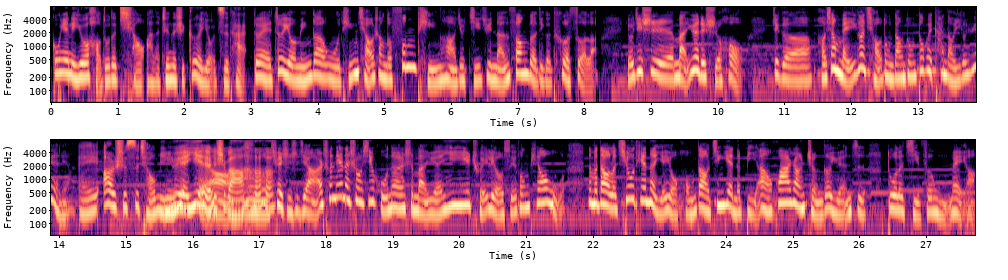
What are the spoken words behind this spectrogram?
公园里又有好多的桥啊，那真的是各有姿态。对，最有名的武亭桥上的风亭哈，就极具南方的这个特色了。尤其是满月的时候，这个好像每一个桥洞当中都会看到一个月亮。哎，二十四桥明明月月夜是吧？确实是这样。而春天的瘦西湖呢，是满园依依垂柳，随风飘舞。那么到了秋天呢，也有红到惊艳的彼岸花，让整个园子多了几分妩媚啊。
